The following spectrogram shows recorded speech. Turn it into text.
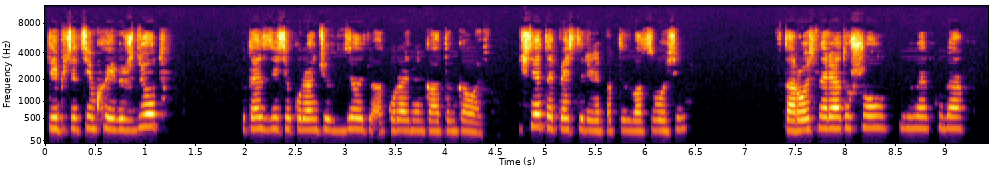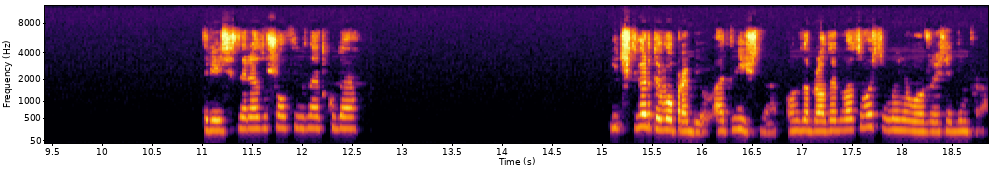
Т-57 Хэви ждет. Пытается здесь аккуратно что-то сделать, аккуратненько атаковать. Значит, это опять стреляли по Т-28. Второй снаряд ушел, не знает куда. Третий снаряд ушел, фиг знает куда. И четвертый его пробил. Отлично. Он забрал Т-28, но у него уже есть один фраг.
